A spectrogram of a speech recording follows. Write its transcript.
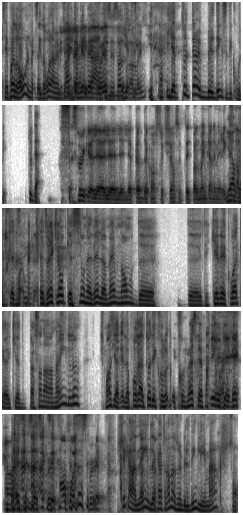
c'est pas drôle, mais c'est drôle en même temps. De c'est ça le Il y, a, problème. il y a tout le temps un building qui s'est écroulé. Tout le temps. C'est sûr que le, le- le- le code de construction, c'est peut-être pas le même qu'en Amérique Regarde, du Nord. je te, je te dirais que l'autre, que si on avait le même nombre de, de, de Québécois qu'il y a de personnes en Inde, là, je pense que le prorata d'écrou- d'écroulement serait pire au Québec. Ouais, c'est ça, se peut. C'est pas Ça, ça se possible. peut. Je sais qu'en Inde, là, quand tu rentres dans un building, les marches sont,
